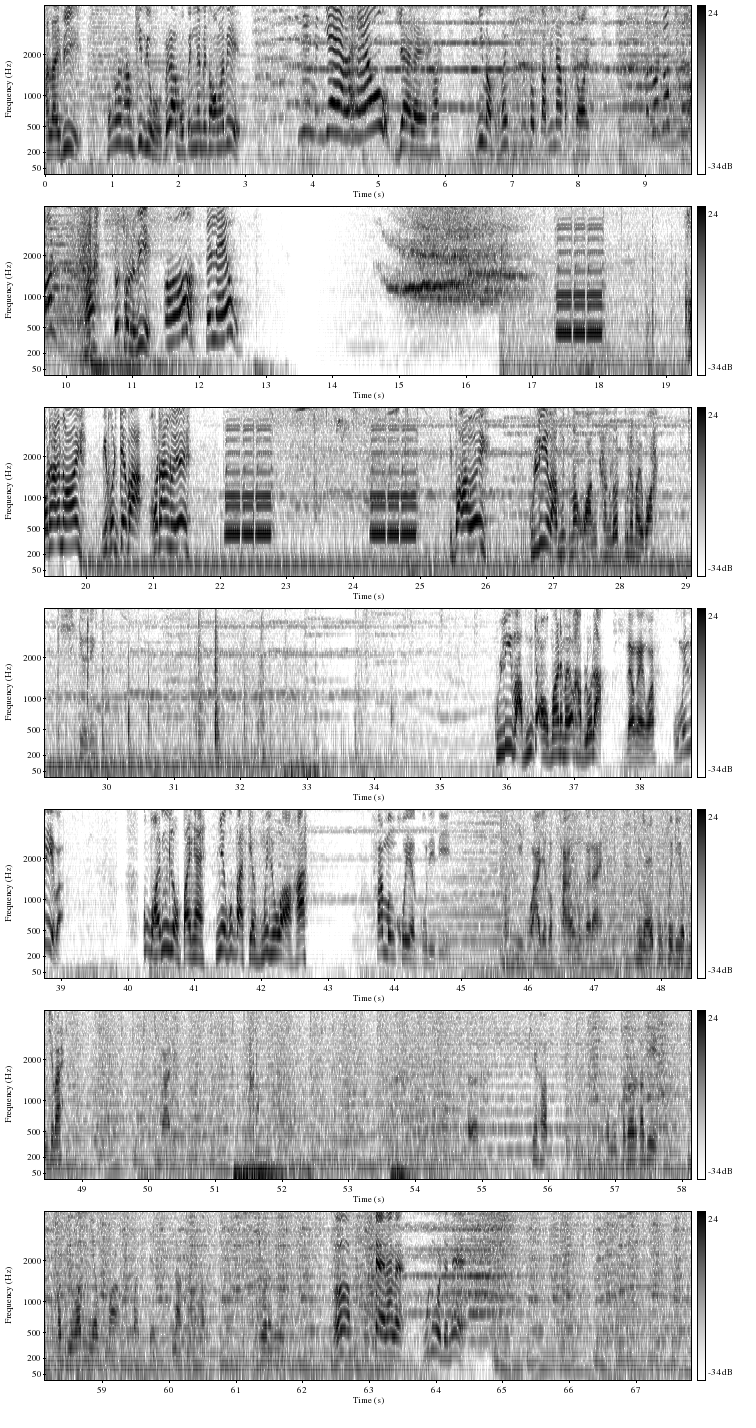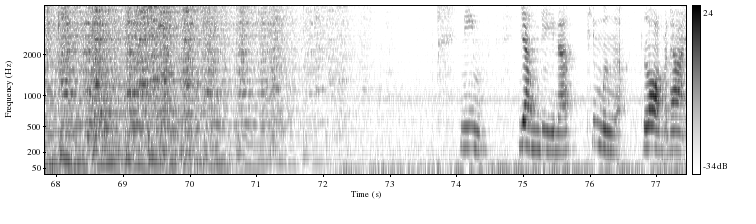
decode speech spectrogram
อะไรพี่ ผมกำลังทำคลิปอยู่ เวลาผมเป็นเงินเป็นทองแล้วพี่ นี่มันแย่แล้ว แย่เลยฮะ นี่มาผมให้ไปซื้อส้มตำที่หน้าปากซอย มันโดนรถชน ฮะ รถชนเลยพี่ เออ เร็วขอทางหน่อย มีคนเจ็บอะ ขอทางหน่อยดิไอีบ้าเอ้ย กูรีบอะ มึงจะมาขวางทางรถกูทำไมวะ เดี๋ยวนี่กูรีบอะมึงจะออกมาทำไมวะขับรถอะ แล้วไงวะ กูไม่รีบอะ กูบอกให้มึงหลบไปไง เมียกูบาดเจ็บมึงไม่รู้เหรอะฮะ ถ้ามึงคุยกับกูดีๆ บางทีกูอาจจะหลบทางให้มึงก็ได้ มึงอยากให้กูคุยดีกับมึงใช่ไหมมาดิเออพี่ครับ ผมขอโทษครับพี่ พอดีว่าเมียผมมาบาดเจ็บหนักนะครับขอโทษนะพี่ เออก็แค่นั้นแหละกูนึกว่าจะแน่ นิ่มยังดีนะ ที่มึงอะรอดมาได้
